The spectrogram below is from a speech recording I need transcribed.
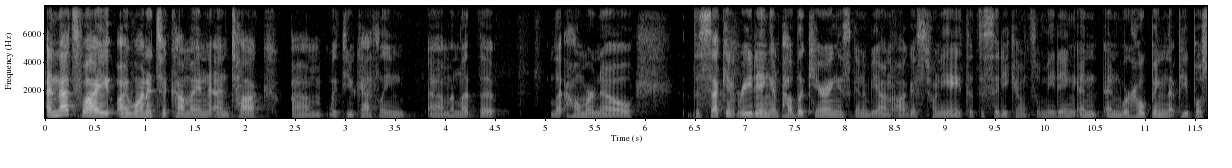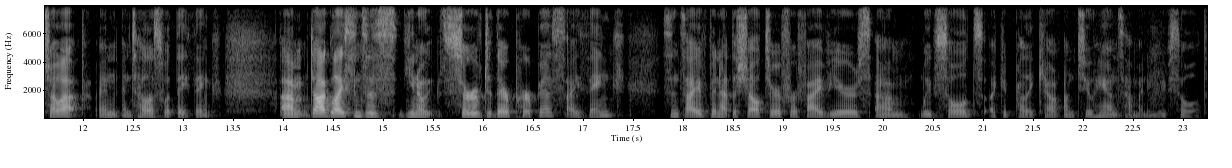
and that's why I wanted to come in and talk um, with you, Kathleen, um, and let the let Homer know the second reading and public hearing is going to be on August 28th at the city council meeting, and, and we're hoping that people show up and, and tell us what they think. Um, dog licenses, you know, served their purpose, I think. Since I've been at the shelter for five years, um, we've sold, I could probably count on two hands how many we've sold.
